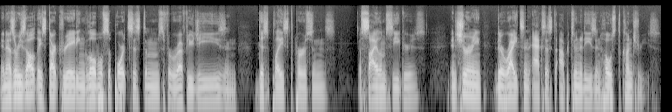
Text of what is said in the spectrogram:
And as a result, they start creating global support systems for refugees and displaced persons, asylum seekers, ensuring their rights and access to opportunities in host countries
